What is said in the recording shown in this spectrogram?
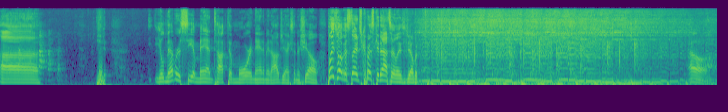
Uh, you'll never see a man talk to more inanimate objects in a show. Please welcome stage Chris Cadasser, ladies and gentlemen. Oh,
